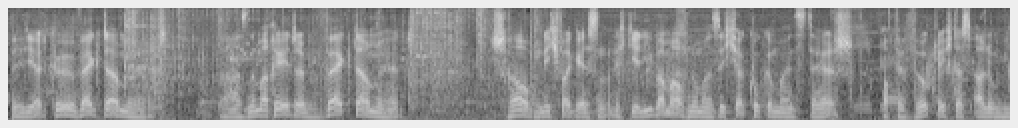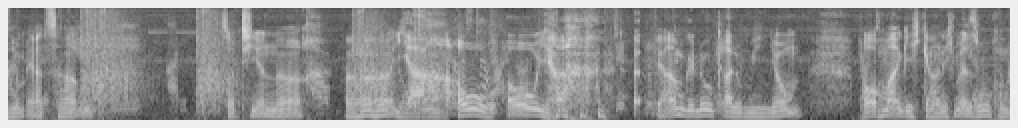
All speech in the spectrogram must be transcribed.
Billardkö, weg damit. Da Machete. Weg damit. Schrauben nicht vergessen. Und ich gehe lieber mal auf Nummer sicher, gucke mein Stash, ob wir wirklich das Aluminiumerz haben. Sortieren nach... Ja, oh, oh ja. Wir haben genug Aluminium. Brauchen wir eigentlich gar nicht mehr suchen.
